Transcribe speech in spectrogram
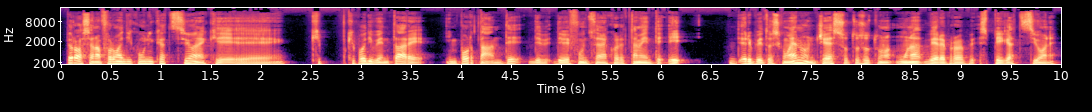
però se è una forma di comunicazione che, che, che può diventare importante deve, deve, funzionare correttamente e ripeto, secondo me non c'è sotto sotto una, una vera e propria spiegazione.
